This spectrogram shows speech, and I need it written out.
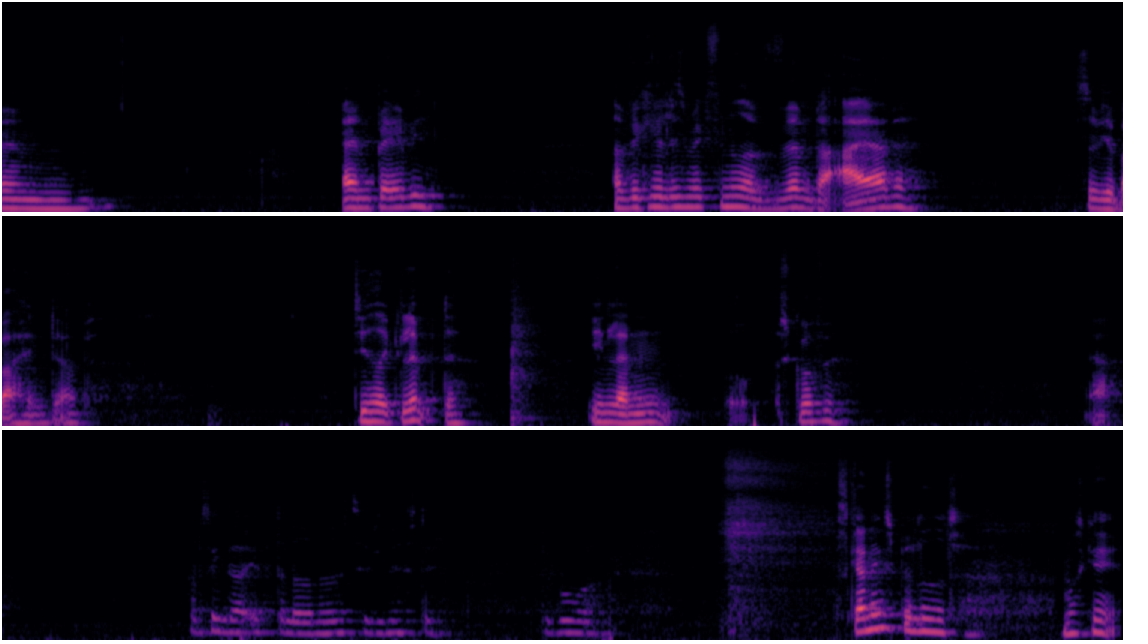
øhm, af en baby. Og vi kan ligesom ikke finde ud af, hvem der ejer det. Så vi har bare hængt det op. De havde glemt det i en eller anden skuffe. Ja. Har du tænkt dig at efterlade noget til de næste beboere? Scanningsbilledet, måske.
